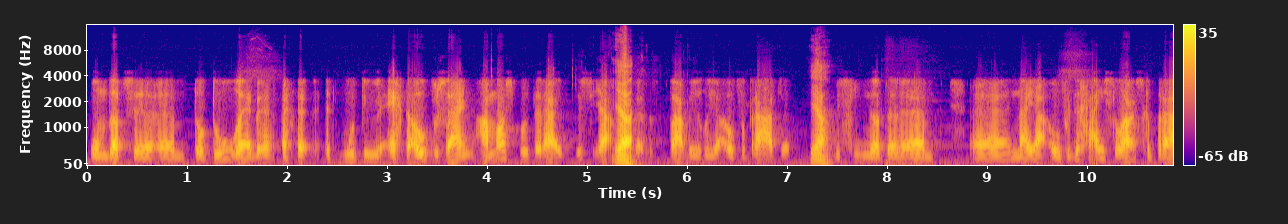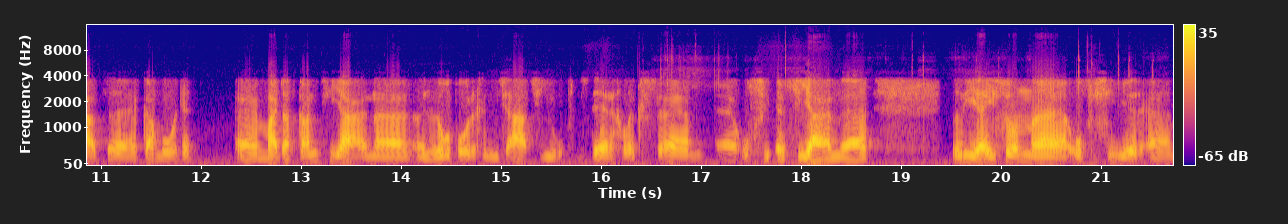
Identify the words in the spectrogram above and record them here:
Omdat ze tot doel hebben, het moet nu echt over zijn, Hamas moet eruit. Dus ja, Ja. waar wil je over praten? Ja, Misschien dat er ehm, eh, nou ja, over de gijzelaars gepraat eh, kan worden. Eh, maar dat kan via een, eh, een hulporganisatie of iets dergelijks. ehm, eh, of vi- eh, via een eh, liaison-officier. ehm.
